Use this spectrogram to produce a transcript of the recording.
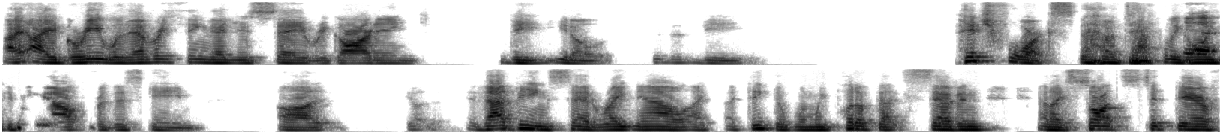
I, I agree with everything that you say regarding the, you know, the, pitchforks that are definitely yeah. going to be out for this game. Uh, that being said, right now, I, I think that when we put up that seven, and I saw it sit there,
